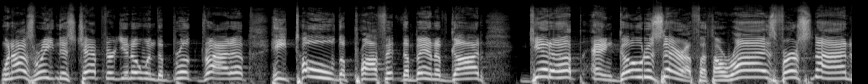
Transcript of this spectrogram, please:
When I was reading this chapter, you know, when the brook dried up, he told the prophet, the man of God, get up and go to Zarephath. Arise, verse 9,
